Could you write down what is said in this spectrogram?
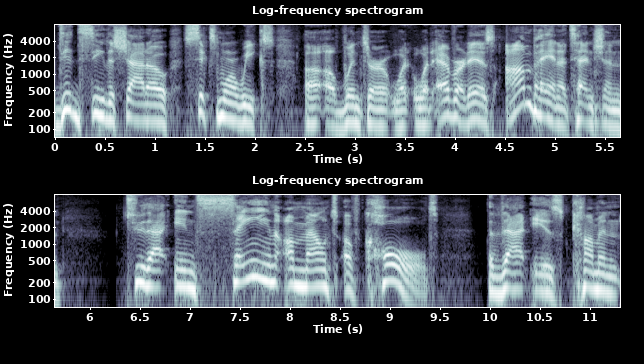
Did see the shadow. Six more weeks uh, of winter, what, whatever it is. I'm paying attention to that insane amount of cold that is coming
